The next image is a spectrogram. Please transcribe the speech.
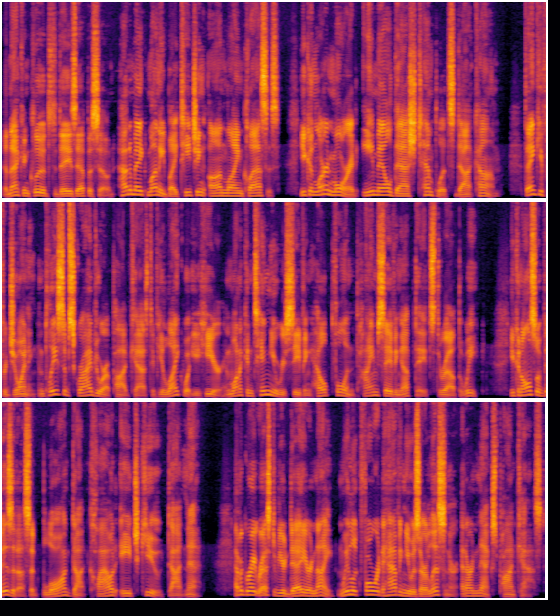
And that concludes today's episode How to Make Money by Teaching Online Classes. You can learn more at email templates.com. Thank you for joining, and please subscribe to our podcast if you like what you hear and want to continue receiving helpful and time saving updates throughout the week. You can also visit us at blog.cloudhq.net. Have a great rest of your day or night, and we look forward to having you as our listener at our next podcast.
